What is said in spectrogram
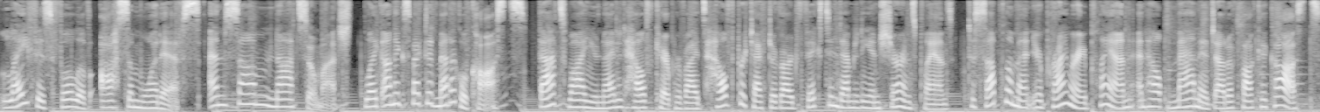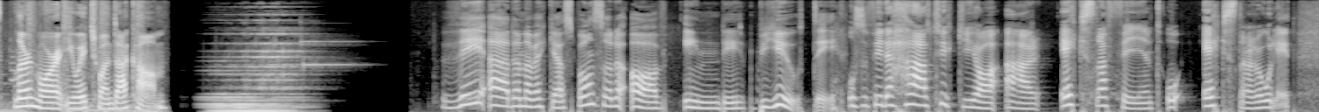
Life is full of awesome what ifs, and some not so much, like unexpected medical costs. That's why United Healthcare provides Health Protector Guard fixed indemnity insurance plans to supplement your primary plan and help manage out of pocket costs. Learn more at uh1.com. Vi är denna vecka sponsrade av Indie Beauty. Och Sofie, det här tycker jag är extra fint och extra roligt.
